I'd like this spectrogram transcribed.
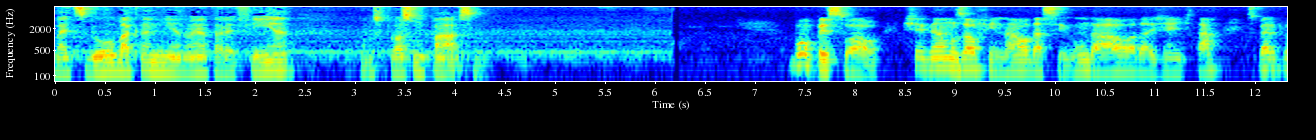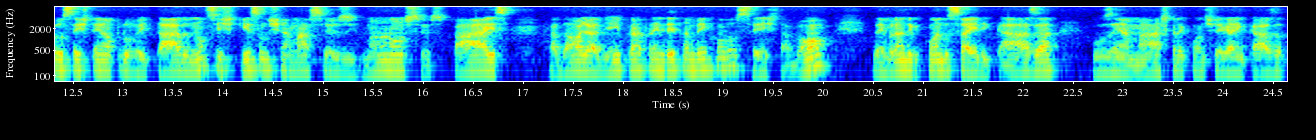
Let's go, bacaninha, não é? A tarefinha. Vamos próximo passo. Bom, pessoal, chegamos ao final da segunda aula da gente, tá? Espero que vocês tenham aproveitado. Não se esqueçam de chamar seus irmãos, seus pais, para dar uma olhadinha e para aprender também com vocês, tá bom? Lembrando que quando sair de casa, usem a máscara e quando chegar em casa,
